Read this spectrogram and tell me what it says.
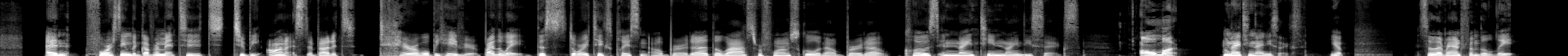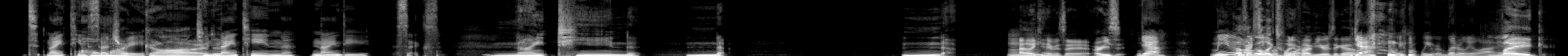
and forcing the government to to be honest about its terrible behavior. By the way, this story takes place in Alberta. The last reform school in Alberta closed in 1996. Oh my. 1996. Yep. So that ran from the late 19th Oh my century god. to 1996. 19 n- n- I Mhm. can't even say it. Are you Yeah. Me and That was like, Marcy like were 25 born. years ago? Yeah, we, we were literally alive. Like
